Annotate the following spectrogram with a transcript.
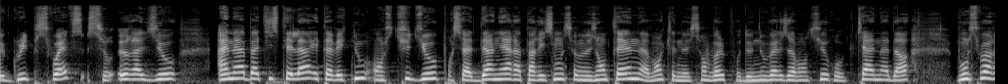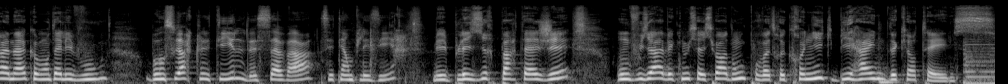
The Grip Sweats sur E-Radio. Anna Battistella est avec nous en studio pour sa dernière apparition sur nos antennes avant qu'elle ne s'envole pour de nouvelles aventures au Canada. Bonsoir Anna, comment allez-vous? Bonsoir Clotilde, ça va? C'était un plaisir. Mais plaisir partagé. On vous a avec nous ce soir donc pour votre chronique Behind the Curtains.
